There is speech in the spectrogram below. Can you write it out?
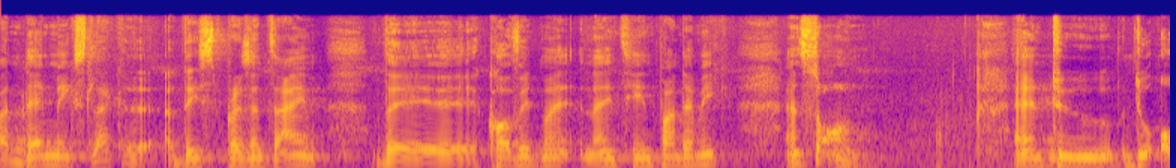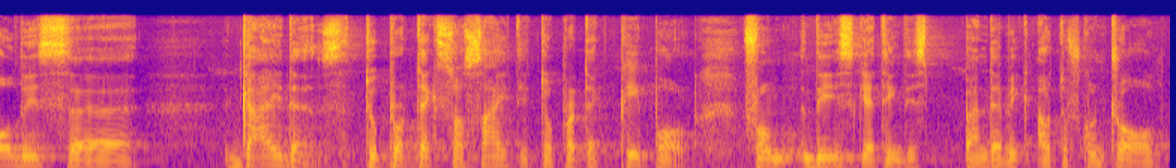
pandemics like uh, this present time, the COVID-19 pandemic, and so on. And to do all this uh, guidance to protect society, to protect people from this getting this pandemic out of control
